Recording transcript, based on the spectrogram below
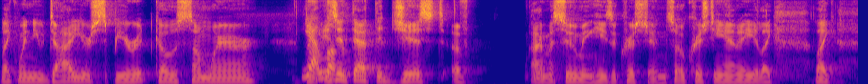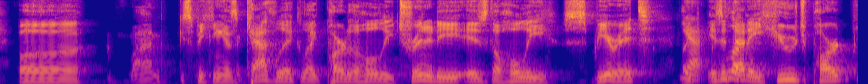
like when you die, your spirit goes somewhere? yeah, look, isn't that the gist of? I'm assuming he's a Christian, so Christianity, like, like, uh, I'm speaking as a Catholic. Like, part of the Holy Trinity is the Holy Spirit. Like, Yeah, isn't look- that a huge part?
